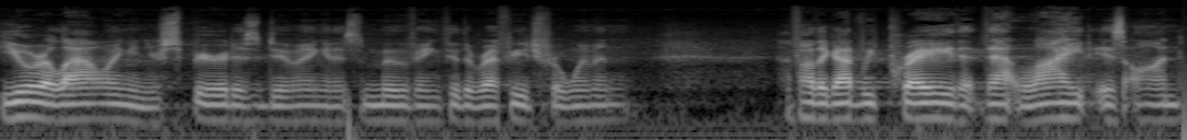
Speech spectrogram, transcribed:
you are allowing and your spirit is doing and is moving through the refuge for women. And Father God, we pray that that light is on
